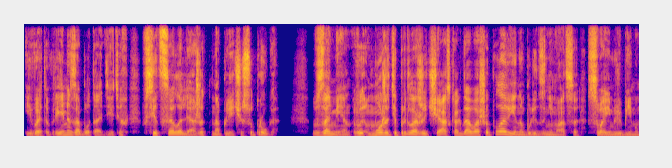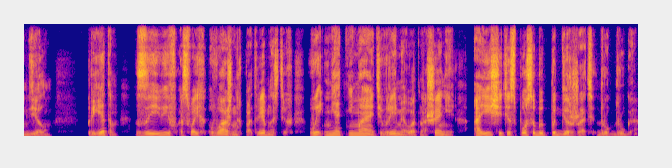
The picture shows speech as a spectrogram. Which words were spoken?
и в это время забота о детях всецело ляжет на плечи супруга. Взамен вы можете предложить час, когда ваша половина будет заниматься своим любимым делом. При этом, заявив о своих важных потребностях, вы не отнимаете время у отношений, а ищете способы поддержать друг друга.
